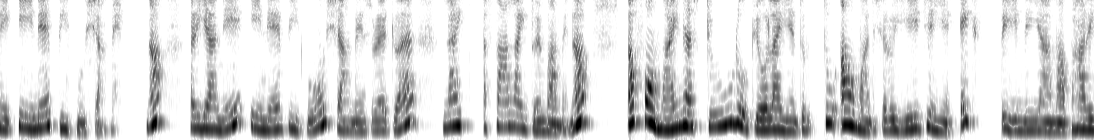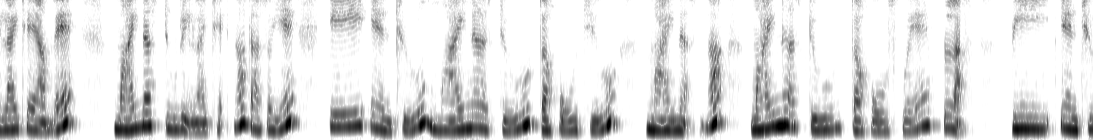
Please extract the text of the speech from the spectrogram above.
နေ e နဲ့ b ကိုရှာမယ် နော်အဲ့ဒီကနေ e နဲ့ b ကိုရှာမယ်ဆိုတဲ့အတွက် like အစားလိုက်သွင်းပါမယ်နော် f4 2လို့ပြောလိုက်ရင်သူသူ့အောက်မှာတချို့ရေးချင်ရင် x ဒီနေရာမှာဘာတွေလိုက်ထည့်ရမလဲ -2 တွေလိုက်ထည့်เนาะဒါဆိုရင် a into -2 the whole cube minus เนาะ -2 the whole square plus b into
